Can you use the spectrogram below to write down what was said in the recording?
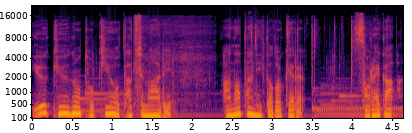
悠久の時を立ち回りあなたに届ける。それが「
